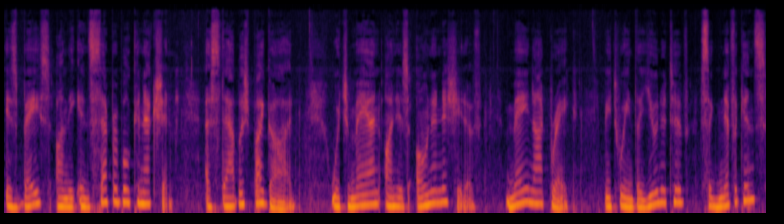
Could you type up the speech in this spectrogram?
is based on the inseparable connection established by God, which man on his own initiative may not break between the unitive significance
